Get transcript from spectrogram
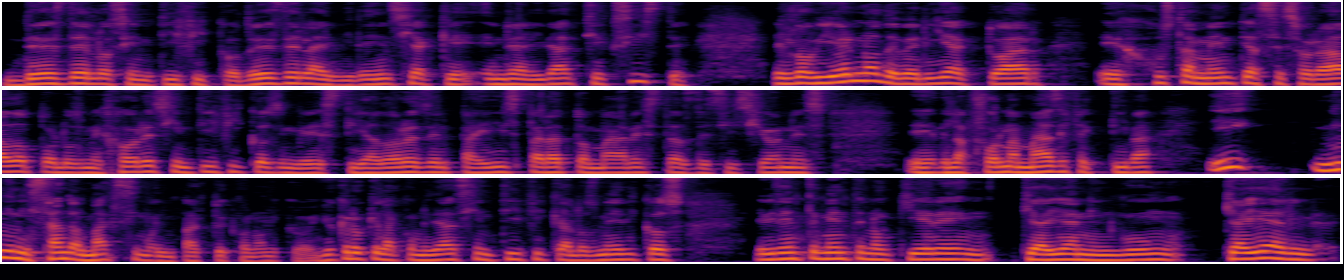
desde lo científico, desde la evidencia que en realidad sí existe. El gobierno debería actuar eh, justamente asesorado por los mejores científicos e investigadores del país para tomar estas decisiones eh, de la forma más efectiva y minimizando al máximo el impacto económico. Yo creo que la comunidad científica, los médicos, evidentemente no quieren que haya ningún, que haya el,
